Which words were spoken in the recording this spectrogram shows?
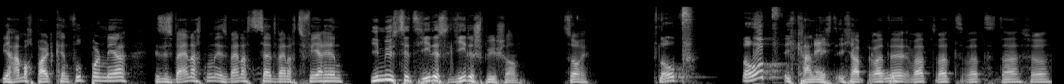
wir haben auch bald kein Football mehr. Es ist Weihnachten, es ist Weihnachtszeit, Weihnachtsferien. Ihr müsst jetzt jedes, jedes Spiel schauen. Sorry. Knopf. Knopf. Ich kann nicht. Ich habe, warte, warte, warte, warte, da, schau,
